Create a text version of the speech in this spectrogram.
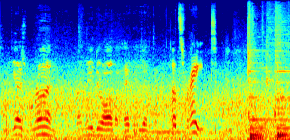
So you guys run. Let me do all the heavy lifting. That's right.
